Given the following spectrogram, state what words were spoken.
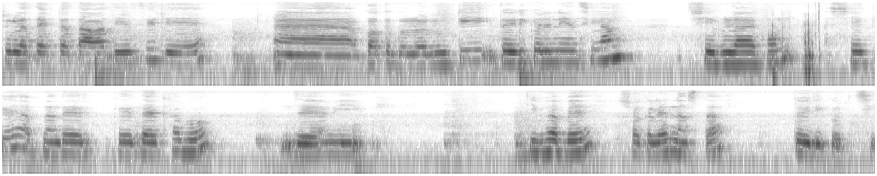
চুলাতে একটা তাওয়া দিয়েছি দিয়ে কতগুলো রুটি তৈরি করে নিয়েছিলাম। সেগুলো এখন সেকে আপনাদেরকে দেখাবো যে আমি কীভাবে সকালের নাস্তা তৈরি করছি।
